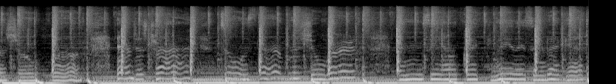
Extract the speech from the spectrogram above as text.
And just try to establish your worth and see how quickly they seem to get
